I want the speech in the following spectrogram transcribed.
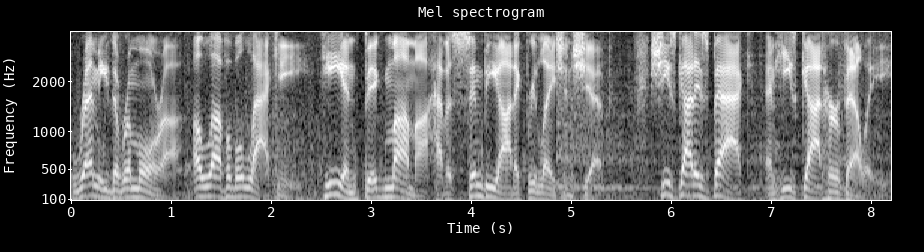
Remy the Remora, a lovable lackey. He and Big Mama have a symbiotic relationship. She's got his back, and he's got her belly.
